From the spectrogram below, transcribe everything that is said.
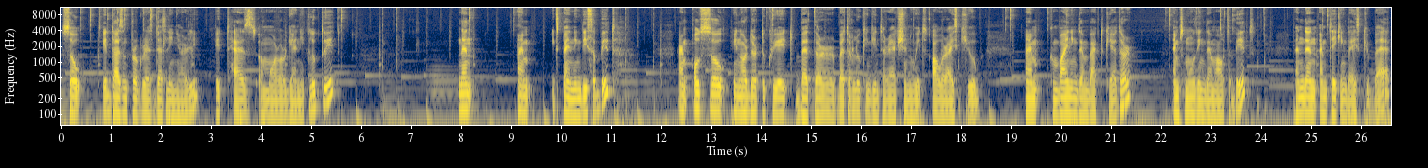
So it doesn't progress that linearly. It has a more organic look to it. Then I'm expanding this a bit I'm also in order to create better better looking interaction with our ice cube I'm combining them back together. I'm smoothing them out a bit. And then I'm taking the ice cube back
